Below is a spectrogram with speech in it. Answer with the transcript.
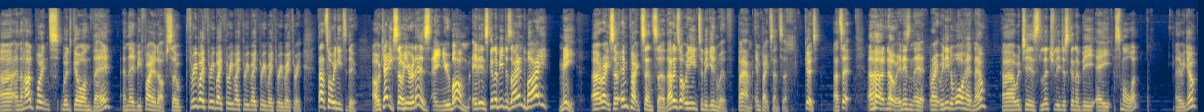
Uh, and the hard points would go on there, and they'd be fired off. So 3 by 3 by 3 by 3 by 3 by 3 by 3. That's what we need to do. Okay, so here it is, a new bomb. It is going to be designed by me. Uh, right, so impact sensor. That is what we need to begin with. Bam, impact sensor. Good. That's it. Uh, no, it isn't it. Right, we need a warhead now uh, which is literally just going to be a small one. There we go.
